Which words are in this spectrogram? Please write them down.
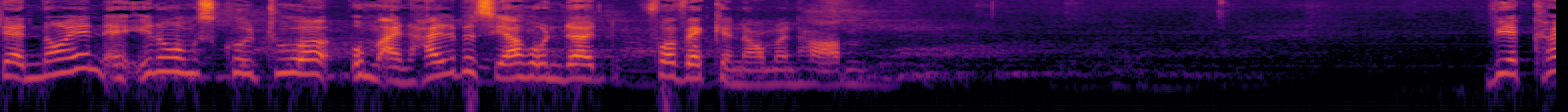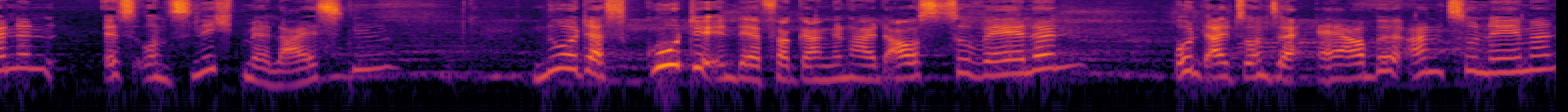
der neuen Erinnerungskultur um ein halbes Jahrhundert vorweggenommen haben. Wir können es uns nicht mehr leisten, nur das Gute in der Vergangenheit auszuwählen und als unser Erbe anzunehmen,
